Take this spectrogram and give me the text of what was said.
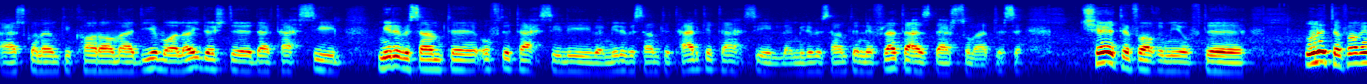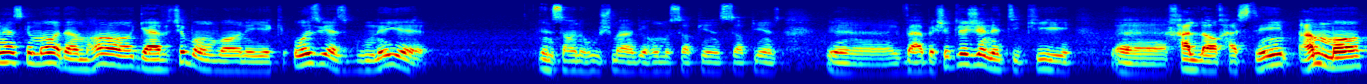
ارز کنم که کارآمدی بالایی داشته در تحصیل میره به سمت افت تحصیلی و میره به سمت ترک تحصیل و میره به سمت نفرت از درس و مدرسه. چه اتفاقی میفته؟ اون اتفاق این است که ما آدم ها گرچه به عنوان یک عضوی از گونه انسان هوشمند یا هوموساپینس ساپینس و به شکل ژنتیکی خلاق هستیم اما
